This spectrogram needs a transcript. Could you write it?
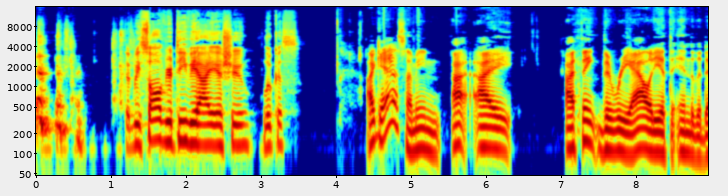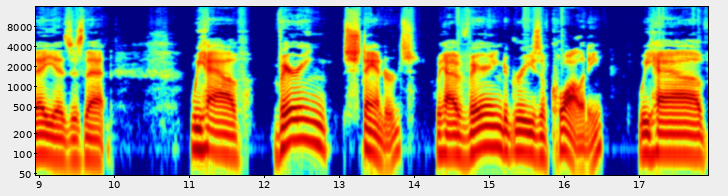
Did we solve your DVI issue, Lucas? I guess. I mean, I I I think the reality at the end of the day is is that we have varying standards. We have varying degrees of quality. We have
